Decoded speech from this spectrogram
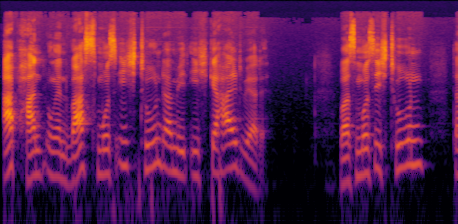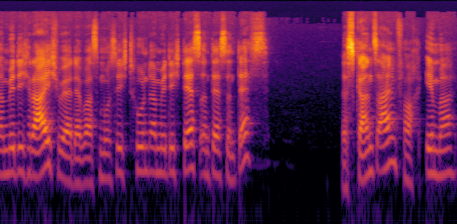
Abhandlungen, was muss ich tun, damit ich geheilt werde? Was muss ich tun, damit ich reich werde? Was muss ich tun, damit ich das und das und das? Das ist ganz einfach. Immer,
